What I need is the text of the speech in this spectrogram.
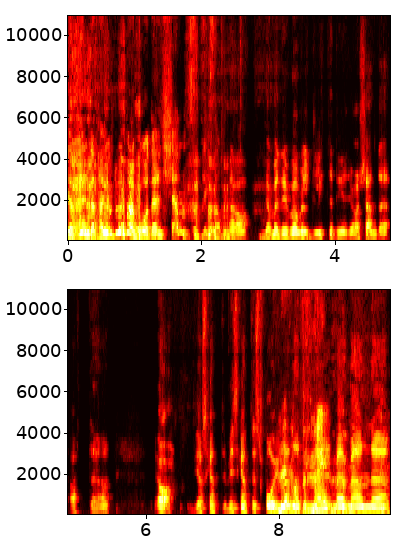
jag nej. tänkte att han gjorde bara båda en tjänst liksom. Ja. ja, men det var väl lite det jag kände att eh, ja, jag ska inte, vi ska inte spoila Nej. någonting Nej. här, men, men eh,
